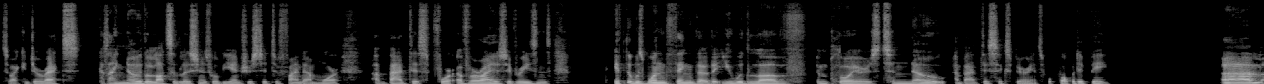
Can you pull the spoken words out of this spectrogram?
so I can direct because I know that lots of listeners will be interested to find out more about this for a variety of reasons. If there was one thing, though, that you would love employers to know about this experience, what would it be? Um,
